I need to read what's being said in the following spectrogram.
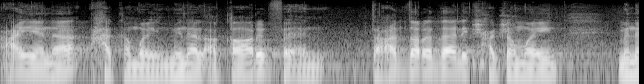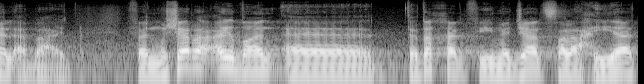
عين حكمين من الأقارب فإن تعذر ذلك حكمين من الأباعد فالمشرع أيضا آه، تدخل في مجال صلاحيات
